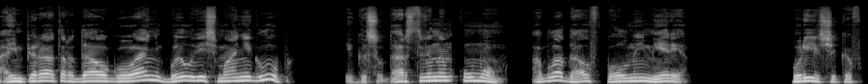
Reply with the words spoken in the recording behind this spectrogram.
А император Дао Гуань был весьма не глуп и государственным умом обладал в полной мере. Курильщиков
